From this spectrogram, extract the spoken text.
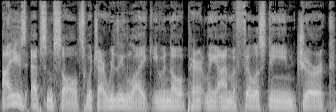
I use Epsom salts, which I really like, even though apparently I'm a Philistine jerk,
